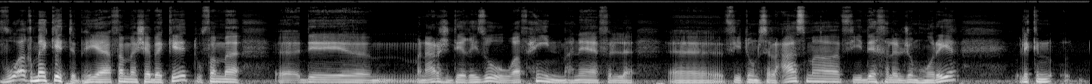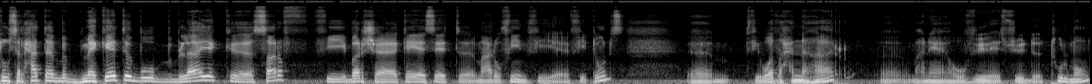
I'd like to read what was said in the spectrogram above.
foire مكاتب هي فما شبكات وفما آه، دي ما نعرفش دي غيزو واضحين معناها في آه، في تونس العاصمة في داخل الجمهورية. لكن توصل حتى بمكاتب وبلايك آه، صرف في برشا كياسات معروفين في في تونس. في وضح النهار معناها هو au su de tout le monde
